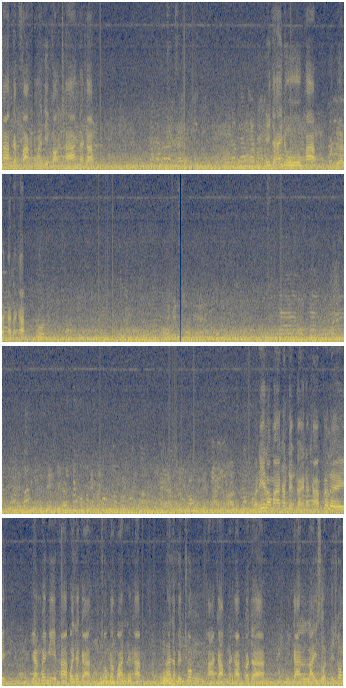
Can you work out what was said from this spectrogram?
ข้ามจากฝั่งมาที่เกาะช้างนะครับ นี่จะให้ดูภาพบนเรือแล้วกันนะครับดูวันนี้เรามากันดึกหน่อยนะครับ ก็เลยยังไม่มีภาพบรรยากาศช่วงกลางวันนะครับ น่าจะเป็นช่วงขากลับนะครับ ก็จะมีการไลฟ์สดในช่วง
